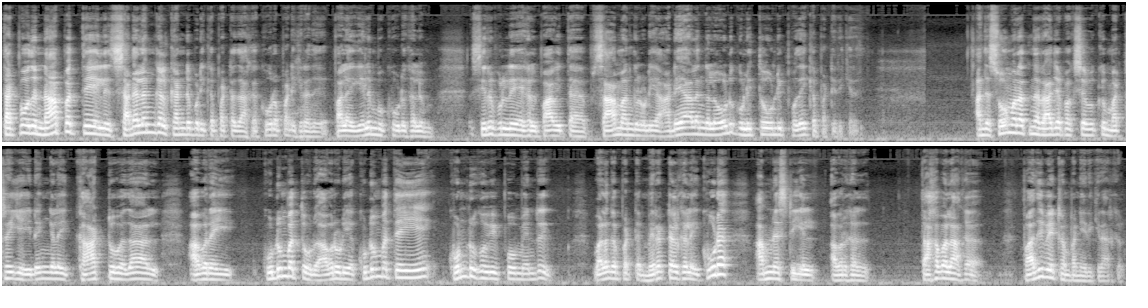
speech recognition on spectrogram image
தற்போது நாற்பத்தேழு சடலங்கள் கண்டுபிடிக்கப்பட்டதாக கூறப்படுகிறது. பல எலும்புக்கூடுகளும் சிறு பிள்ளைகள் பாவித்த சாமான்களுடைய அடையாளங்களோடு குழி தோண்டி புதைக்கப்பட்டிருக்கிறது. அந்த சோமரத்ன ராஜபக்சவுக்கு மற்றைய இடங்களை காட்டுவதால் அவரை குடும்பத்தோடு அவருடைய குடும்பத்தையே கொன்று குவிப்போம் என்று வழங்கப்பட்ட மிரட்டல்களை கூட அம்னஸ்டியில் அவர்கள் தகவலாக பதிவேற்றம் பண்ணியிருக்கிறார்கள்.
